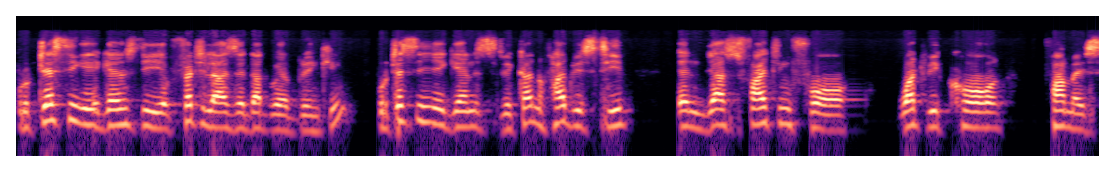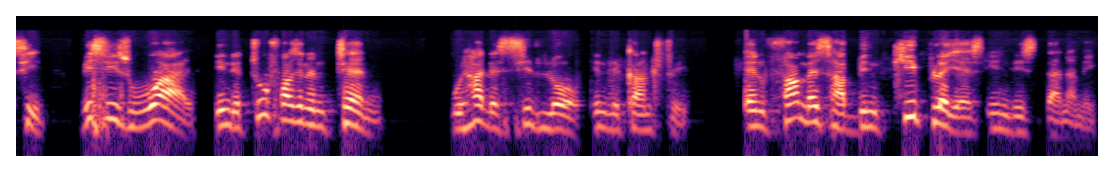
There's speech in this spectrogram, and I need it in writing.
protesting against the fertilizer that we're bringing, protesting against the kind of hybrid seed, and just fighting for what we call farmer seed. This is why in the 2010, we had a seed law in the country and farmers have been key players in this dynamic.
